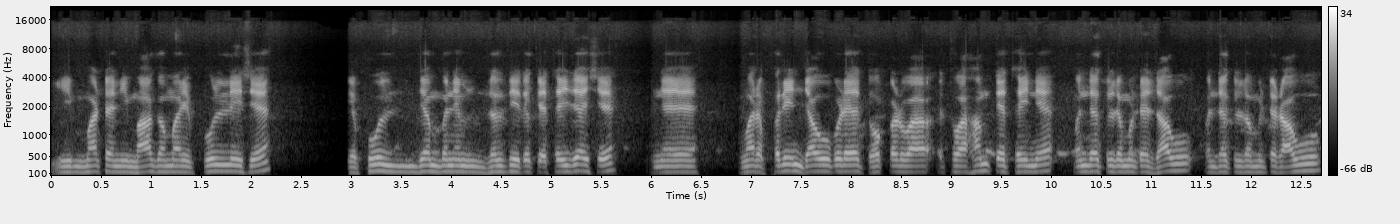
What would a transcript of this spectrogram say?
એ માટેની માગ અમારી ફૂલની છે. કે ફૂલ જેમ બને એમ જલ્દી તકે થઈ જાય છે. અને અમારે ફરીને જવું પડે, ધોકડવા અથવા હમતે થઈને પંદર કિલોમીટર જવું, પંદર કિલોમીટર આવવું,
